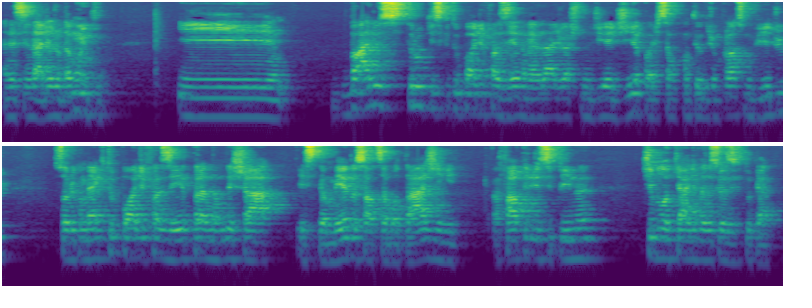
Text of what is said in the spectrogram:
A necessidade ajuda muito. E vários truques que tu pode fazer, na verdade, eu acho no dia a dia, pode ser um conteúdo de um próximo vídeo, sobre como é que tu pode fazer para não deixar esse teu medo, essa autossabotagem, a falta de disciplina te bloquear de fazer as coisas que tu quer.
